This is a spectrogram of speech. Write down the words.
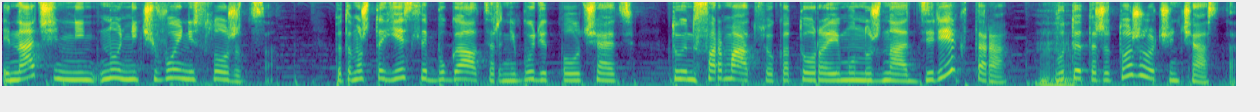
Иначе ну, ничего и не сложится. Потому что если бухгалтер не будет получать ту информацию, которая ему нужна от директора, угу. вот это же тоже очень часто.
